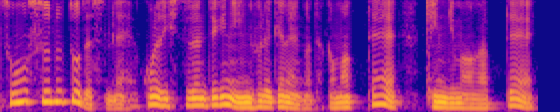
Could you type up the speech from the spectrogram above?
そうするとですね、これ必然的にインフレ懸念が高まって、金利も上がって、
